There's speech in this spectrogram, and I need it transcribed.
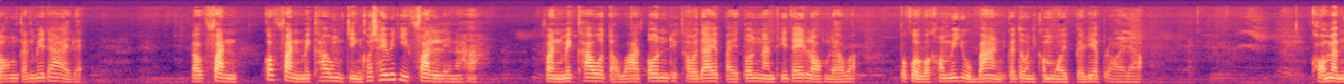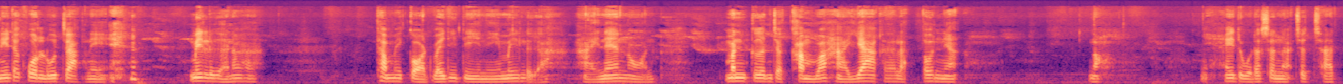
ลองกันไม่ได้แหละแล้วฟันก็ฟันไม่เข้าจริงเขาใช้วิธีฟันเลยนะคะ ฟันไม่เข้าแต่ว่าต้นที่เขาได้ไปต้นนั้นที่ได้ลองแล้วอะปรากฏว่าเขาไม่อยู่บ้านก็โดนขโมยไปเรียบร้อยแล้ว ของแบบนี้ถ้าคนรู้จักนี่ ไม่เหลือนะคะทำไมกอดไว้ดีๆนี้ไม่เหลือ หายแน่นอน มันเกินจากคำว่าหายากแล้วล่ะต้นเนี้ยเนาะให้ดูลักษณะชัดๆ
